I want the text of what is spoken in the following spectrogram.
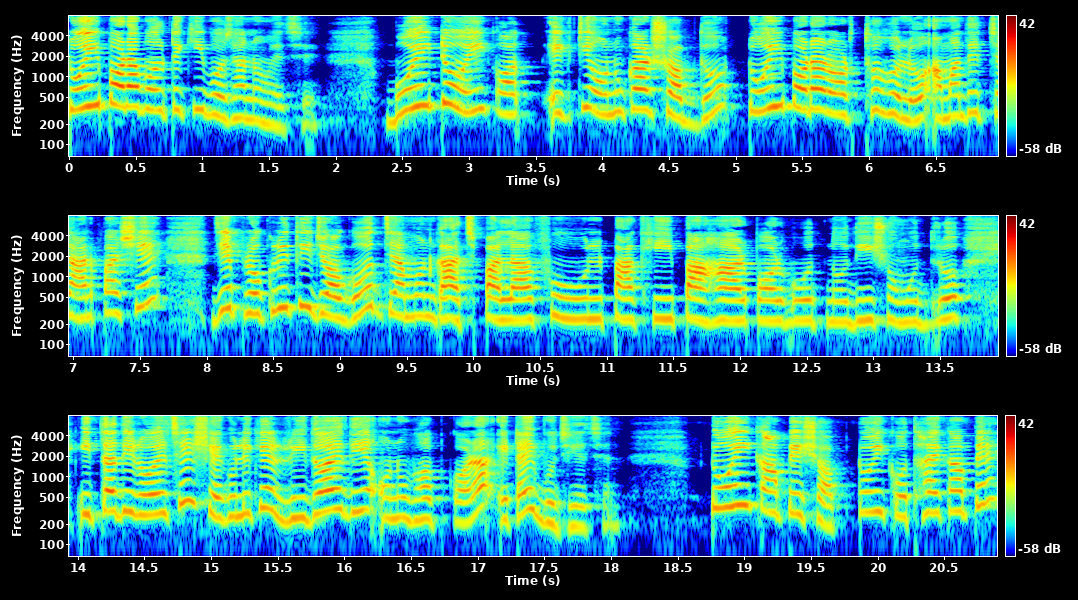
টই পড়া বলতে কি বোঝানো হয়েছে? বইটই ক- একটি অনুকার শব্দ। টই পড়ার অর্থ হলো আমাদের চারপাশে যে প্রকৃতি জগৎ, যেমন গাছপালা, ফুল, পাখি, পাহাড়, পর্বত, নদী, সমুদ্র ইত্যাদি রয়েছে, সেগুলিকে হৃদয় দিয়ে অনুভব করা, এটাই বুঝিয়েছেন। টই কাঁপে সব। টই কোথায় কাঁপে?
